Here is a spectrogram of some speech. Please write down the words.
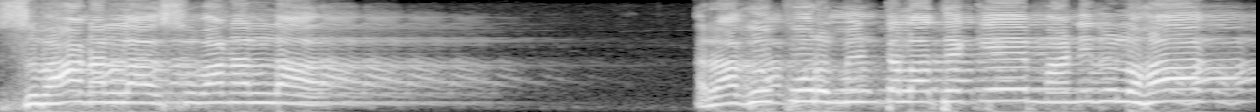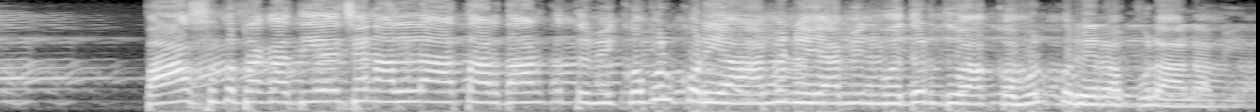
সুবহান আল্লাহ সুবহান আল্লাহ রাঘুপুর মিন্টলা থেকে মানিরুল হক। পাঁচশত টাকা দিয়েছেন আল্লাহ, তার দানকে তুমি কবুল করিয়া আমিন ওই আমিন। মধুর দোয়া কবুল করিয়া রব্বুল আলামিন।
